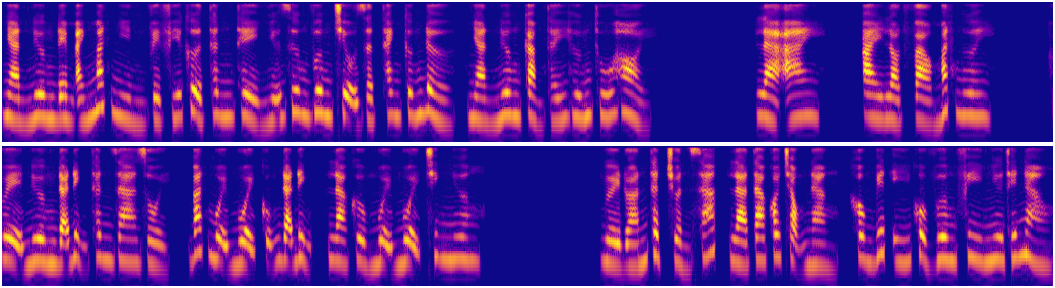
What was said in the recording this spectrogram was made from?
Nhàn nương đem ánh mắt nhìn về phía cửa thân thể Nhữ Dương Vương Triệu giật thanh cứng đờ, nhàn nương cảm thấy hứng thú hỏi. Là ai? Ai lọt vào mắt ngươi? Huệ nương đã định thân ra rồi, bát muội muội cũng đã định, là cửu muội muội Trinh nương. Người đoán thật chuẩn xác là ta coi trọng nàng, không biết ý của Vương Phi như thế nào.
